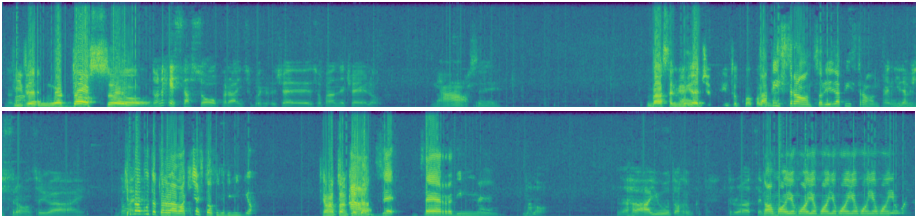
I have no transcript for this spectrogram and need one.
Non, Ti vengo addosso. non è che sta sopra, in super, cioè sopra nel cielo. No, sì. Basta, il mio Oh. viaggio è finito qua con la La pistronzoli, la pistronzoli. Prendi da pistronzoli, vai. Chi Dov'è? mi ha buttato nella lava? Chi è sto figlio di migno? Chiamato anche Ah, da. ze- zer di me. Ma no. No, aiuto. Trovate No, muoio, muoio, muoio, muoio, muoio, muoio, muoio.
